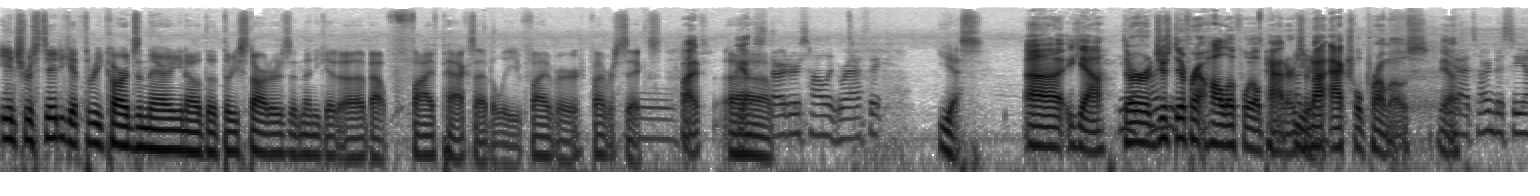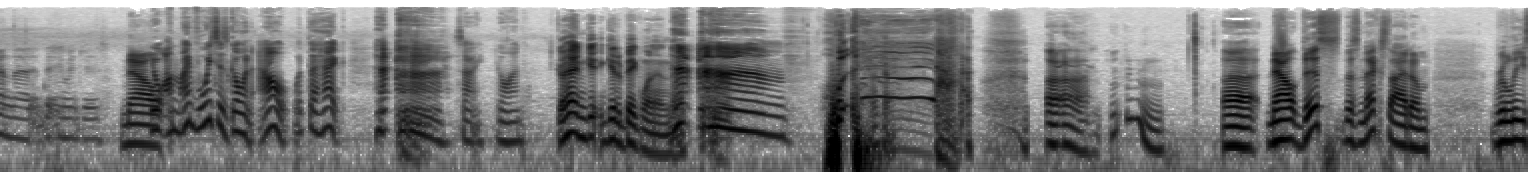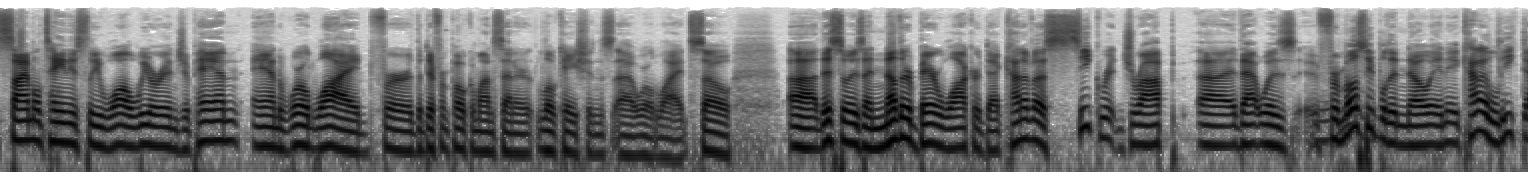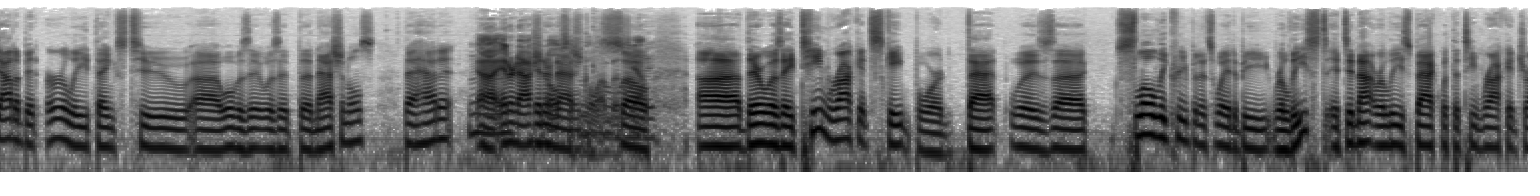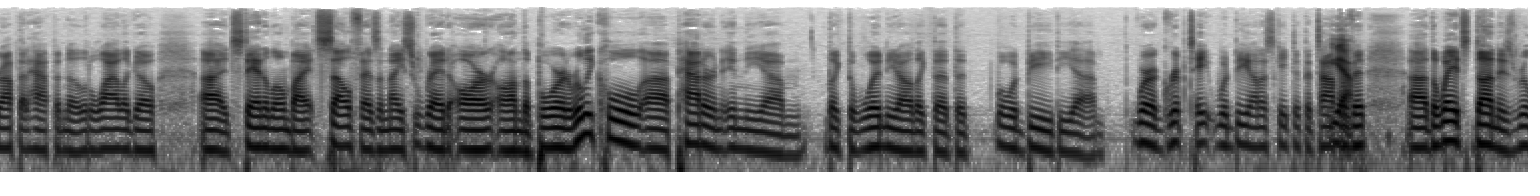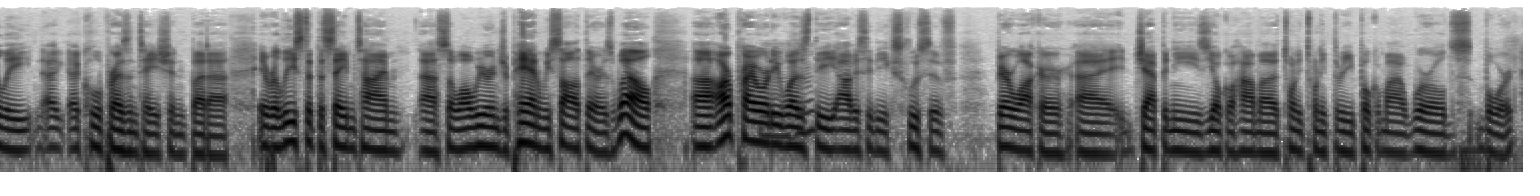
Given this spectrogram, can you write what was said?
interested. You get three cards in there. You know, the three starters, and then you get uh, about five packs, I believe, five or five or six. Five. yeah. Uh, Starters holographic. Yes. Uh, yeah. Yeah, They're it's hard just to- different holofoil patterns. They're Yeah. not actual promos. Yeah. Yeah. it's hard to see on the, the images. Now, Yo, uh, my voice is going out. What the heck? Sorry, go on. Go ahead and get get a big one in there. Um, uh, mm. uh, now this this next item released simultaneously while we were in Japan and worldwide for the different Pokemon Center locations uh, worldwide. So uh, this was another Bear Walker deck, kind of a secret drop. Uh, that was for most people didn't know, and it kind of leaked out a bit early thanks to uh, what was it? Was it the Nationals that had it? Uh, international, in International. Columbus. So yeah. uh, there was a Team Rocket skateboard that was uh, slowly creeping its way to be released. It did not release back with the Team Rocket drop that happened a little while ago. Uh, it's standalone by itself as a nice red R on the board. A really cool uh, pattern in the um, like the wood, you know, like the the what would be the uh, where a grip tape would be on a skate at the top Yeah. of it. Uh, the way it's done is really a, a cool presentation, but uh, it released at the same time. Uh, so while we were in Japan, we saw it there as well. Uh, our priority was the obviously the exclusive Bear Walker uh, Japanese Yokohama 2023 Pokemon Worlds board.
